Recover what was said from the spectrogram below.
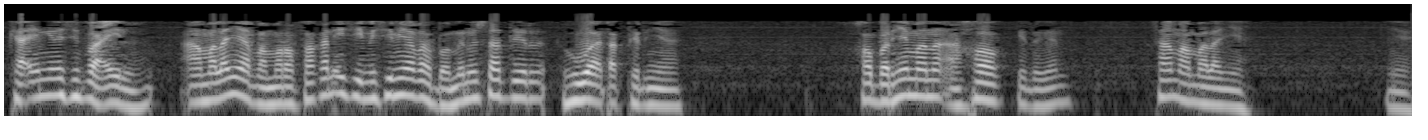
Kain ini si fa'il. Amalannya apa? Merofakan isi. Misimnya apa? Bamin ustadir. Huwa takdirnya. Khobarnya mana? Ahok gitu kan. Sama amalannya. Ya.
